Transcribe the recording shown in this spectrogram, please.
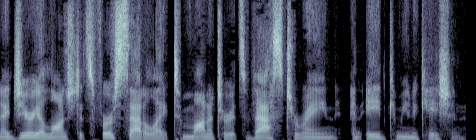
Nigeria launched its first satellite to monitor its vast terrain and aid communication.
